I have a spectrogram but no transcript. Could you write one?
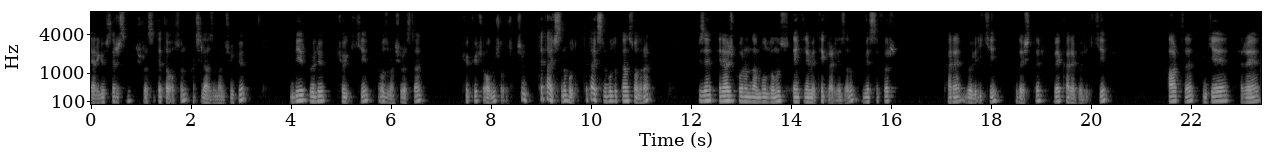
eğer gösterirsek şurası teta olsun. Açı lazım bana çünkü. 1 bölü kök 2 o zaman şurası da kök 3 olmuş olur. Şimdi teta açısını bulduk. Teta açısını bulduktan sonra bize enerji konumundan bulduğumuz denklemi tekrar yazalım. V 0 kare bölü 2 bu da eşittir. V kare bölü 2 artı G R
